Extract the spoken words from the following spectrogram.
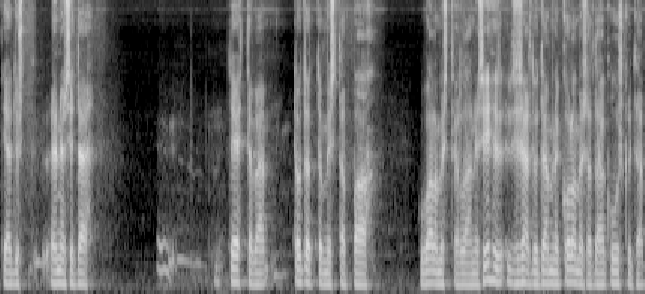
tietysti ennen sitä tehtävä toteuttamistapaa, kun valmistellaan, niin siihen sisältyy tämmöinen 360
